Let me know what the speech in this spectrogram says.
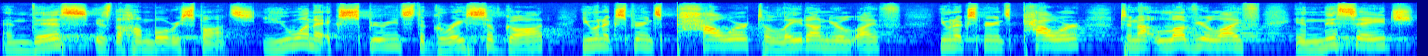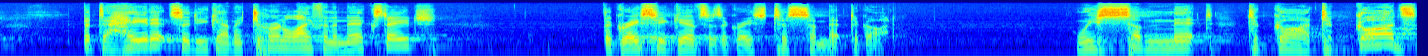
And this is the humble response. You want to experience the grace of God? You want to experience power to lay down your life? You want to experience power to not love your life in this age, but to hate it so that you can have eternal life in the next age? The grace He gives is a grace to submit to God. We submit to God, to God's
